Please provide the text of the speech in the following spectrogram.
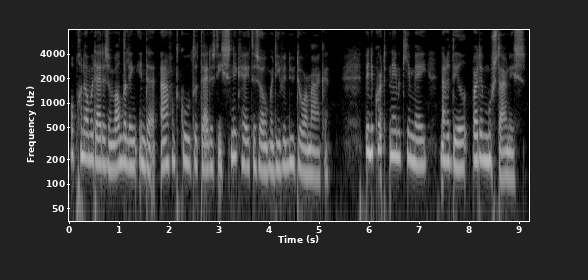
opgenomen tijdens een wandeling in de avondkoelte tijdens die snikhete zomer die we nu doormaken. Binnenkort neem ik je mee naar het deel waar de moestuin is.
